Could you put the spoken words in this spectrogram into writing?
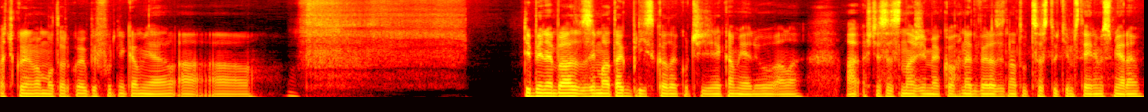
ačkoliv nemám motorku, jak bych furt někam jel a, a kdyby nebyla zima tak blízko, tak určitě někam jedu, ale a ještě se snažím jako hned vyrazit na tu cestu tím stejným směrem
